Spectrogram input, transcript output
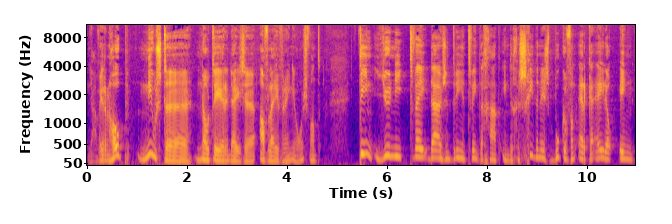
Ja, weer een hoop nieuws te noteren in deze aflevering, jongens. Want 10 juni 2023 gaat in de geschiedenisboeken van RK Edo in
